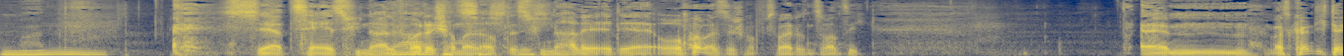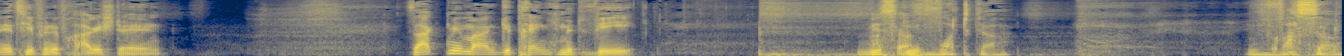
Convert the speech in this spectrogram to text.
Mann. Sehr zähes Finale. Ja, Freut euch schon mal auf das. Finale der Europameisterschaft 2020. Ähm, was könnte ich denn jetzt hier für eine Frage stellen? Sagt mir mal ein Getränk mit W. Whisky. Wodka. Wasser.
